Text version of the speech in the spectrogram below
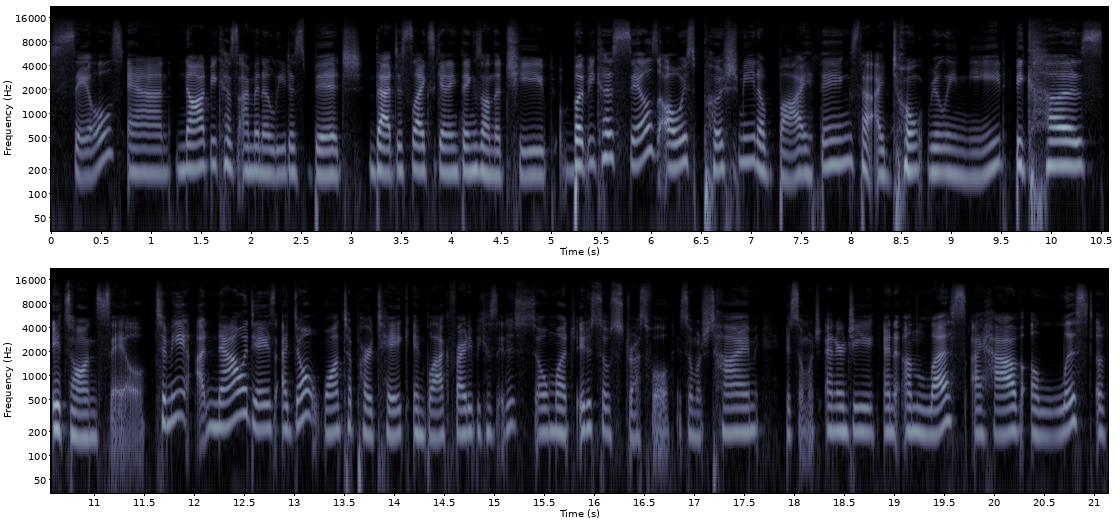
sales and not because I'm an elitist bitch that dislikes getting things on the cheap, but because sales always push me to buy things that I don't really need because it's on sale. To me, uh, nowadays, I don't want to partake in Black Friday because it is so much, it is so stressful. It's so much time, it's so much energy. And unless I have a list of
